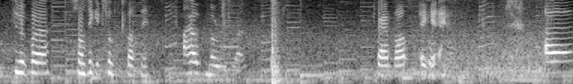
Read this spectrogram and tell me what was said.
Si tu veux pas changer quelque chose du passé. I have no regrets. Peu importe. Ok. Euh,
